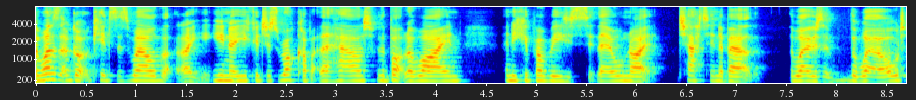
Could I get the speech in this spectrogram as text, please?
the ones that have got kids as well. That like you know, you could just rock up at their house with a bottle of wine, and you could probably sit there all night chatting about the woes of the world,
